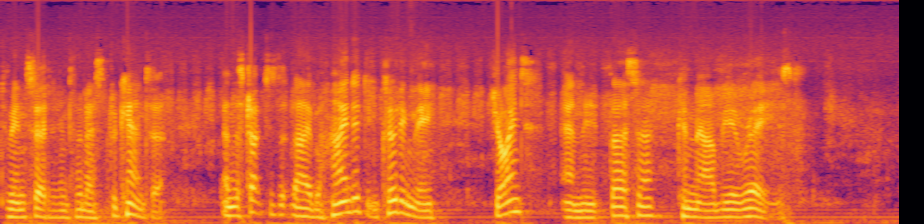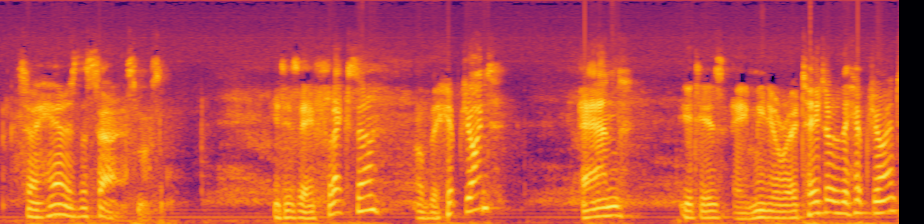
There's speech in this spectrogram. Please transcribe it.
to be inserted into the less trochanter. And the structures that lie behind it, including the joint and the bursa, can now be erased. So here is the psoas muscle. It is a flexor of the hip joint, and it is a medial rotator of the hip joint,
